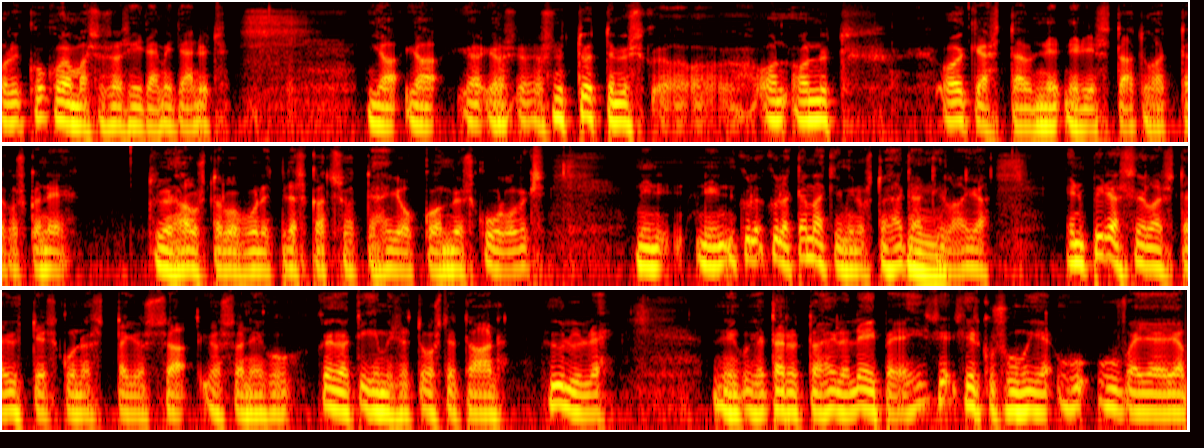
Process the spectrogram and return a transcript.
oli kolmasosa siitä, mitä nyt. Ja, ja, ja jos, jos nyt työttömyys on, on nyt oikeastaan 400 000, koska ne työn halusta luovuudet pitäisi katsoa tähän joukkoon myös kuuluviksi, niin, niin kyllä, kyllä tämäkin minusta on hätätila. Mm. Ja en pidä sellaisesta yhteiskunnasta, jossa, jossa niin kuin köyhät ihmiset ostetaan hyllylle niin kuin, ja tarjottaa heille leipää ja sirkushuveja ja,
